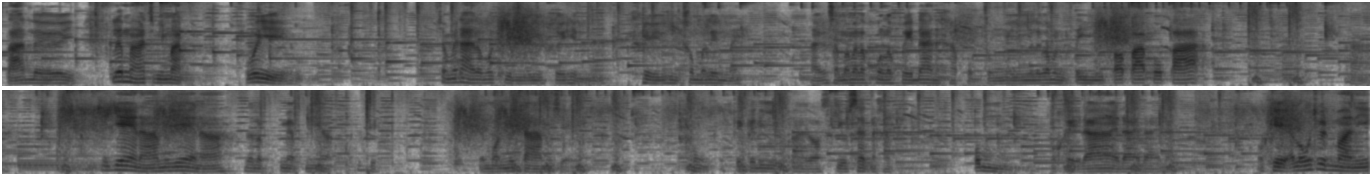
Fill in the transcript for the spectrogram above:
สตาร์ทเลย เริ่มมาจะมีหมัดโอ้ยจำไม่ได้แล้วว่าเกมนี้เคยเห็นนะเคยเข้ามาเล่นไหมอะก็สามารถมารับคงรับเควสได้นะครับผมตรงนี้แล้วก็มันตีป๊อป้าโปป้าอ่าไม่แย่นะไม่แย่นะสำหรับแมปนี้แต่มอนไม่ตามเฉย คงเฟกก็ดีอยู่ลองสกิลเซตนะครับปุ้มโอเคได้ได้ได้ได้โอเคอารมณ์จะเป็นประมาณนี้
